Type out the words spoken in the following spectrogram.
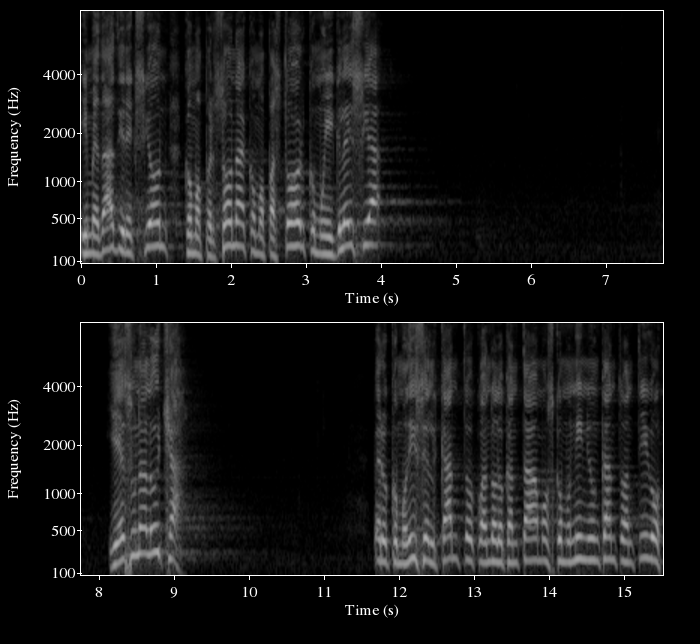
y me da dirección como persona, como pastor, como iglesia. Y es una lucha. Pero como dice el canto, cuando lo cantábamos como niño, un canto antiguo,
